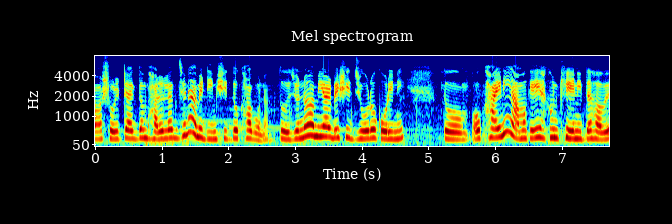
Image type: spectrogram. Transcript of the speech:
আমার শরীরটা একদম ভালো লাগছে না, আমি ডিম সিদ্ধ খাব না। তো ওই জন্য আমি আর বেশি জোরও করিনি। তো ও খায়নি, আমাকেই এখন খেয়ে নিতে হবে।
